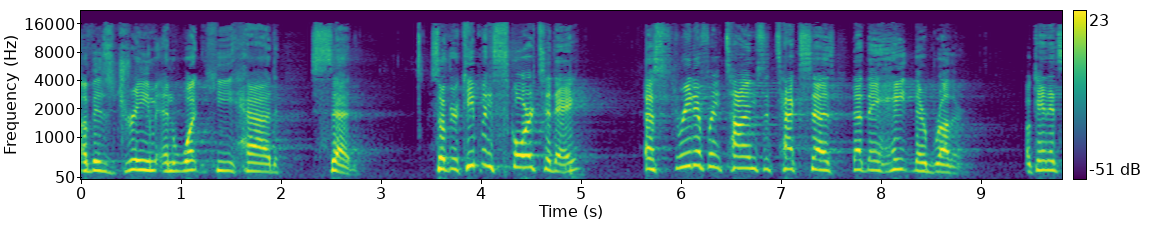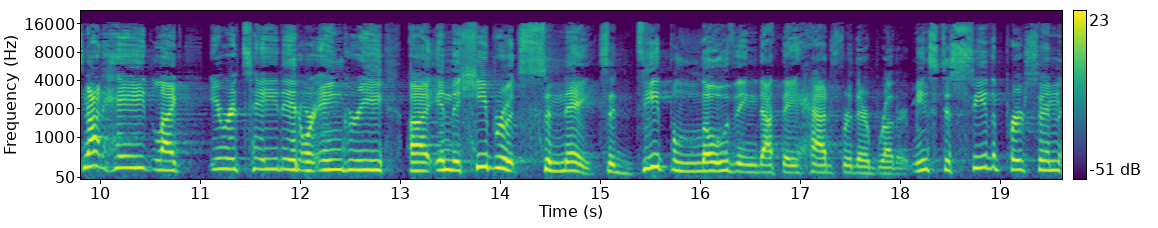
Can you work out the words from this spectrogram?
of his dream and what he had said. So if you're keeping score today, as three different times the text says that they hate their brother. Okay, and it's not hate like irritated or angry. Uh, in the Hebrew, it's sine. It's a deep loathing that they had for their brother. It means to see the person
